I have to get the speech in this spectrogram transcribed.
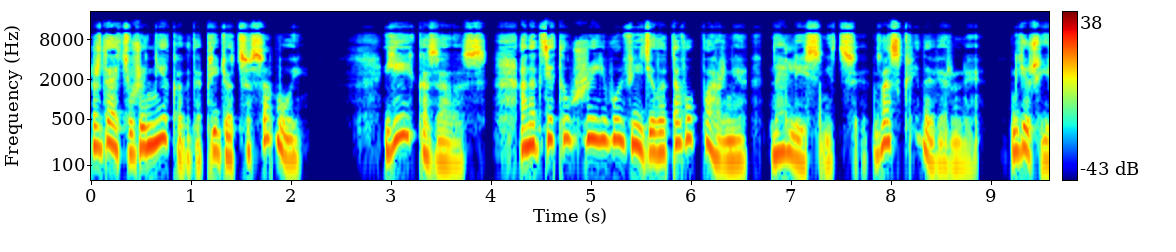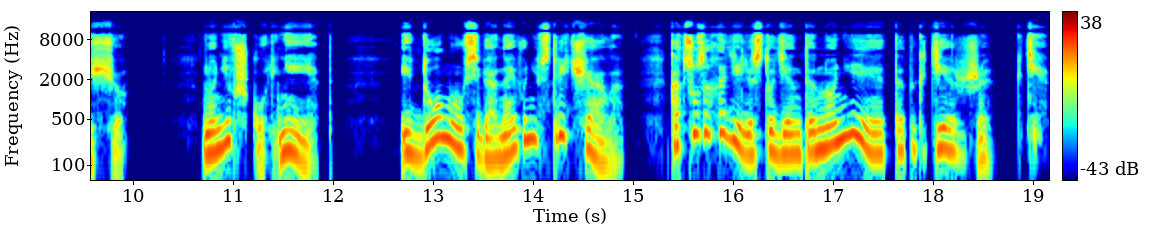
Ждать уже некогда, придется самой. Ей казалось, она где-то уже его видела, того парня, на лестнице. В Москве, наверное. Где же еще? Но не в школе, нет и дома у себя она его не встречала. К отцу заходили студенты, но не этот. Где же? Где?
